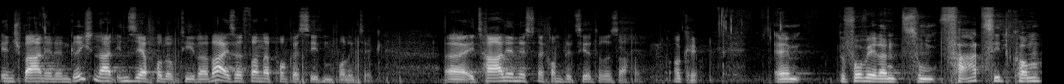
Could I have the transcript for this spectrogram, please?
in Spanien und Griechenland in sehr produktiver Weise von der progressiven Politik. Äh, Italien ist eine kompliziertere Sache. Okay. Ähm, bevor wir dann zum Fazit kommen,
